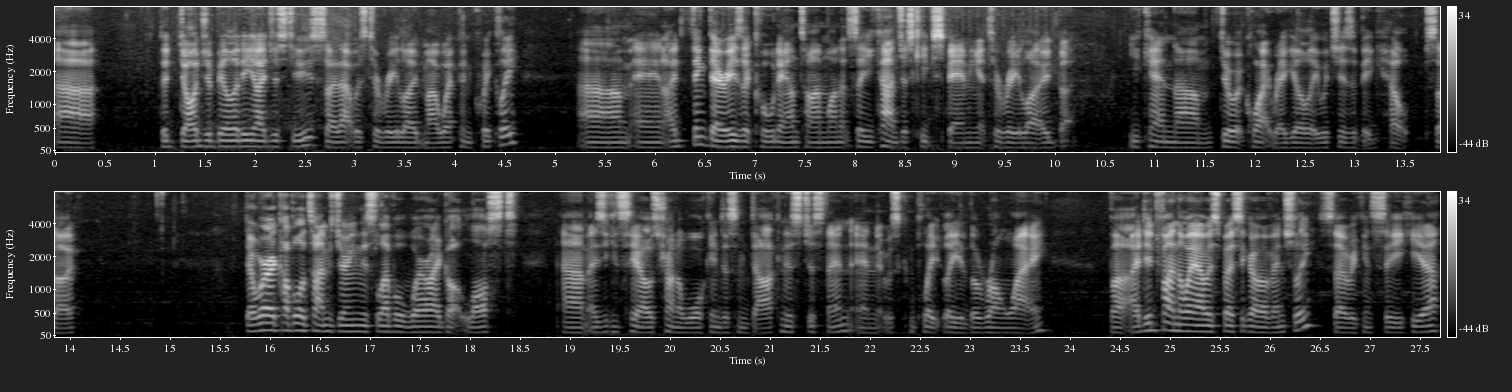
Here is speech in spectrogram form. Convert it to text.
uh, the dodge ability I just used, so that was to reload my weapon quickly. Um, and I think there is a cooldown time on it, so you can't just keep spamming it to reload, but you can um, do it quite regularly, which is a big help. So there were a couple of times during this level where I got lost. Um, as you can see, I was trying to walk into some darkness just then, and it was completely the wrong way. But I did find the way I was supposed to go eventually, so we can see here.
